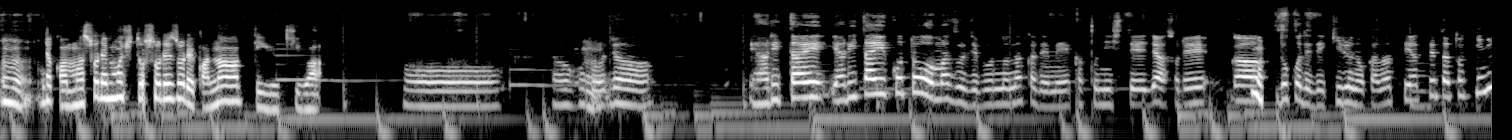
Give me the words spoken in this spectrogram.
うん、うん。だからまあ、それも人それぞれかなっていう気は。おーなるほど。うじゃあ、やりたい、やりたいことをまず自分の中で明確にして、じゃあそれうんがどこでできるのかなってやってた時に、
